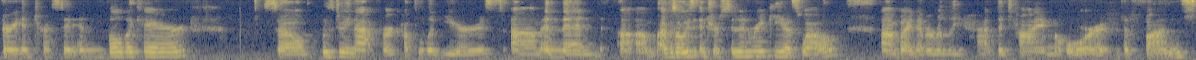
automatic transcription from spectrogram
very interested in vulva care. So was doing that for a couple of years, um, and then um, I was always interested in Reiki as well, um, but I never really had the time or the funds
